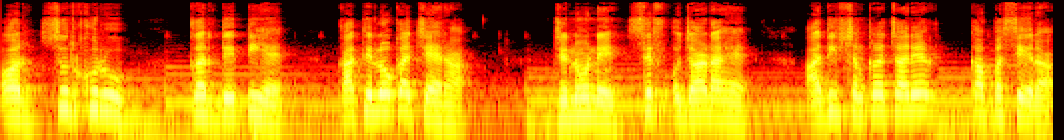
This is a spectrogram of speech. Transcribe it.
और सुरखुरु कर देती है कातिलों का चेहरा, जिन्होंने सिर्फ़ उजाड़ा है आदि शंकराचार्य का बसेरा।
